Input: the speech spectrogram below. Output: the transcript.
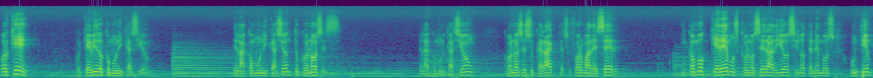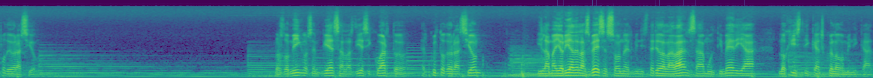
¿Por qué? Porque ha habido comunicación. En la comunicación tú conoces. En la comunicación conoces su carácter, su forma de ser. ¿Y cómo queremos conocer a Dios si no tenemos un tiempo de oración? Los domingos empieza a las 10 y cuarto el culto de oración y la mayoría de las veces son el Ministerio de Alabanza, Multimedia, Logística, Escuela Dominical.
